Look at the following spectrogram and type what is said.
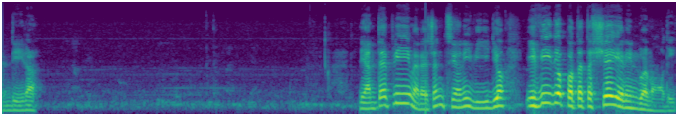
dire le anteprime, recensioni, video. I video potete scegliere in due modi.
